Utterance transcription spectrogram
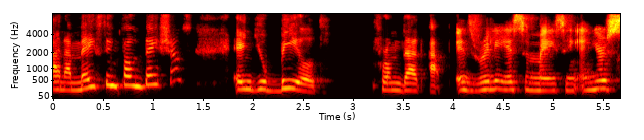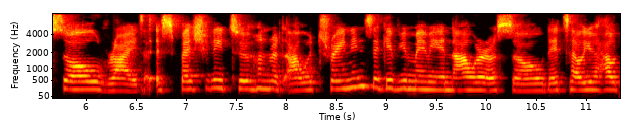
an amazing foundations and you build from that app. It really is amazing. And you're so right, especially 200 hour trainings. They give you maybe an hour or so. They tell you how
